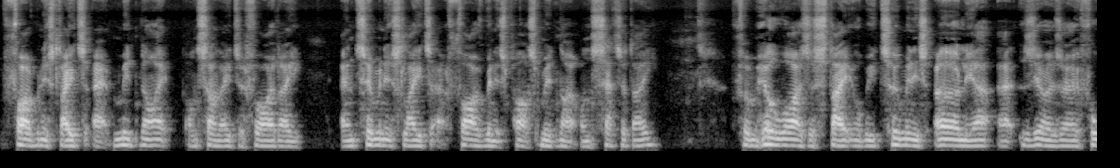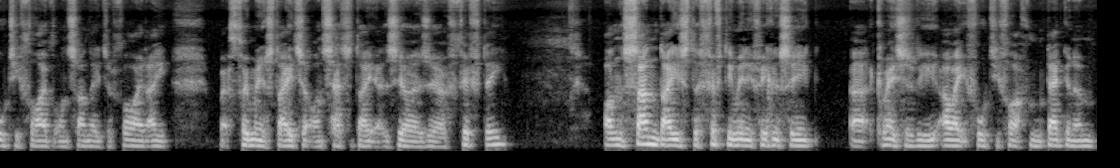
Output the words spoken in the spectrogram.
five minutes later at midnight on Sunday to Friday, and two minutes later at five minutes past midnight on Saturday. From Hillrise Estate, it will be two minutes earlier at 0045 on Sunday to Friday, but three minutes later on Saturday at 0050. On Sundays, the 50 minute frequency uh, commences with the 0845 from Dagenham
